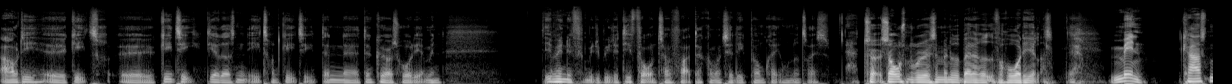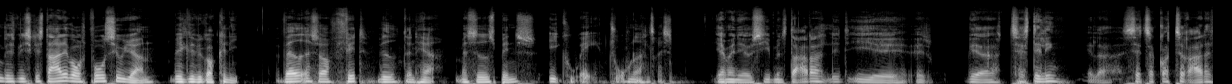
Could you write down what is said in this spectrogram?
Audi øh, G, øh, GT, de har lavet sådan en e-tron GT, den, øh, den kører også hurtigere, men det er mine familiebiler, de får en topfart, der kommer til at ligge på omkring 160. Tør- Sovsen ryger simpelthen ud af batteriet for hurtigt ellers. Ja. Men, Carsten, hvis vi skal starte i vores positive hjørne, hvilket vi godt kan lide, hvad er så fedt ved den her Mercedes-Benz EQA 250? Jamen jeg vil sige, at man starter lidt i, øh, ved at tage stilling, eller sætte sig godt til rette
